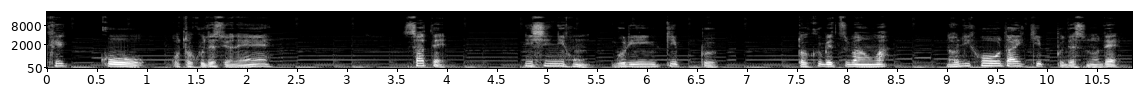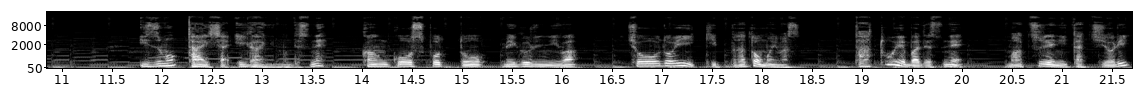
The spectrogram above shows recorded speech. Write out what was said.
結構お得ですよね。さて、西日本グリーン切符特別版は乗り放題切符ですので、出雲大社以外にもですね、観光スポットを巡るにはちょうどいい切符だと思います。例えばですね、松江に立ち寄り、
